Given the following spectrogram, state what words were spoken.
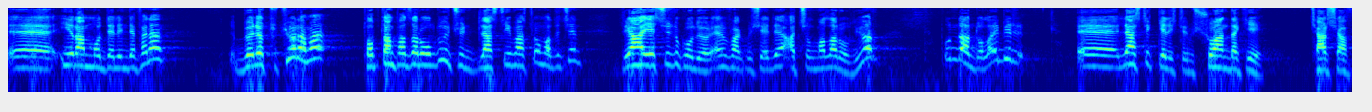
e, İran modelinde falan böyle tutuyor ama toptan pazar olduğu için lastiği masraf olmadığı için riayetsizlik oluyor. En ufak bir şeyde açılmalar oluyor. Bundan dolayı bir e, lastik geliştirmiş şu andaki çarşaf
